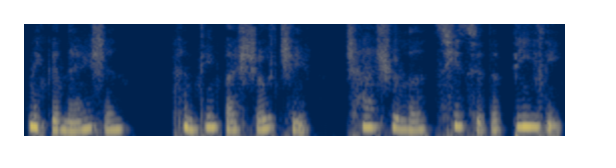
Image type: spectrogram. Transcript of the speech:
那个男人肯定把手指插入了妻子的逼里。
